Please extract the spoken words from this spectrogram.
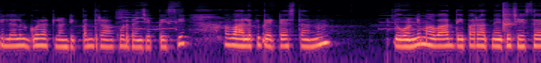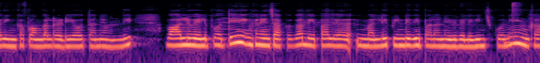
పిల్లలకు కూడా అట్లాంటి ఇబ్బంది రాకూడదని చెప్పేసి వాళ్ళకి పెట్టేస్తాను. ఇదిగోండి మా వారు దీపారాధన అయితే చేశారు. ఇంకా పొంగల్ రెడీ అవుతూనే ఉంది. వాళ్ళు వెళ్ళిపోతే ఇంకా నేను చక్కగా దీపాలు మళ్ళీ పిండి దీపాలు అనేది వెలిగించుకొని ఇంకా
